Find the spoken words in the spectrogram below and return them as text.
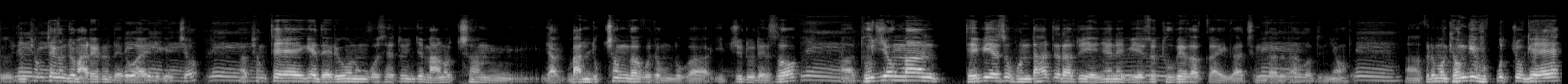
요즘. 평택은 좀 아래로 내려와야. 되겠죠. 네. 아, 평택에 내려오는 곳에도 이제 15,000, 약16,000 가구 정도가 입주를 해서 네. 아, 두 지역만 대비해서 본다 하더라도 예년에 비해서 두 배 가까이가 증가를 음. 네. 하거든요. 네. 아, 그러면 경기 북부 쪽에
